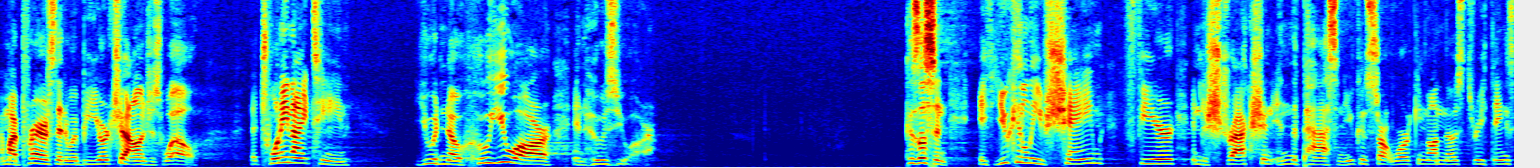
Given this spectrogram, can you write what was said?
and my prayer is that it would be your challenge as well. That 2019, you would know who you are and whose you are. Because listen, if you can leave shame fear and distraction in the past and you can start working on those three things,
